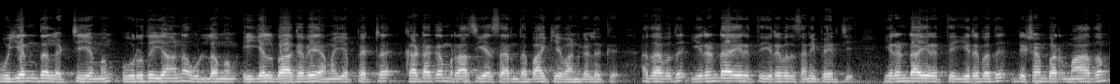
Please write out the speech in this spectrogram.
உயர்ந்த லட்சியமும் உறுதியான உள்ளமும் இயல்பாகவே அமையப்பெற்ற கடகம் ராசியை சார்ந்த பாக்கியவான்களுக்கு அதாவது இரண்டாயிரத்தி இருபது சனிப்பெயர்ச்சி இரண்டாயிரத்தி இருபது டிசம்பர் மாதம்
